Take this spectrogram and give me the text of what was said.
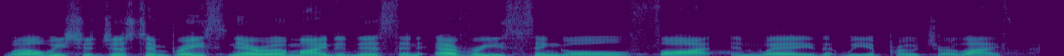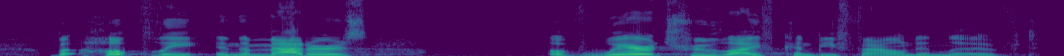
well, we should just embrace narrow mindedness in every single thought and way that we approach our life. But hopefully, in the matters of where true life can be found and lived,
